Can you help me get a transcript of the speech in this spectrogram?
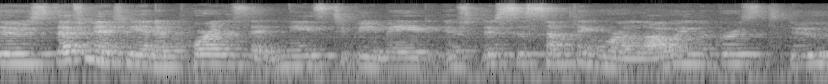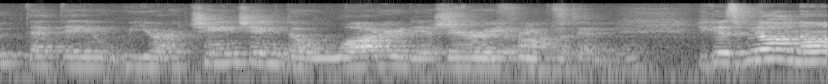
there's definitely an importance that needs to be made if this is something we're allowing the birds to do, that they we are changing the water dish very, very often, because we all know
